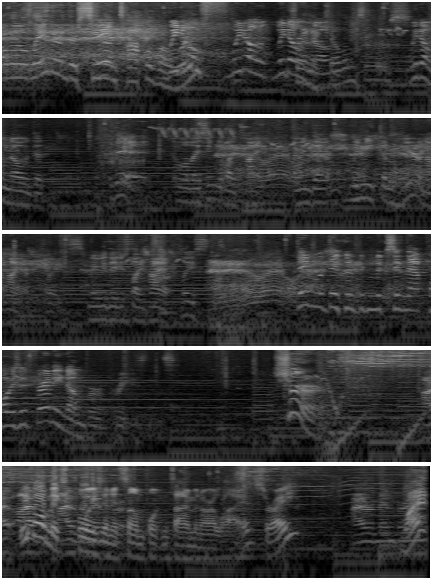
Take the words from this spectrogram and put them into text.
Although later they're seen on top of a we roof, don't. We don't. We don't trying know. to kill themselves. We don't know that. They, well, they seem to like high. I mean, they're- we meet them here in a high up place. Maybe they just like high up places. They, they could have been mixing that poison for any number of reasons. Sure. I, We've I- all mixed I poison remember- at some point in time in our lives, right? I remember. What?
